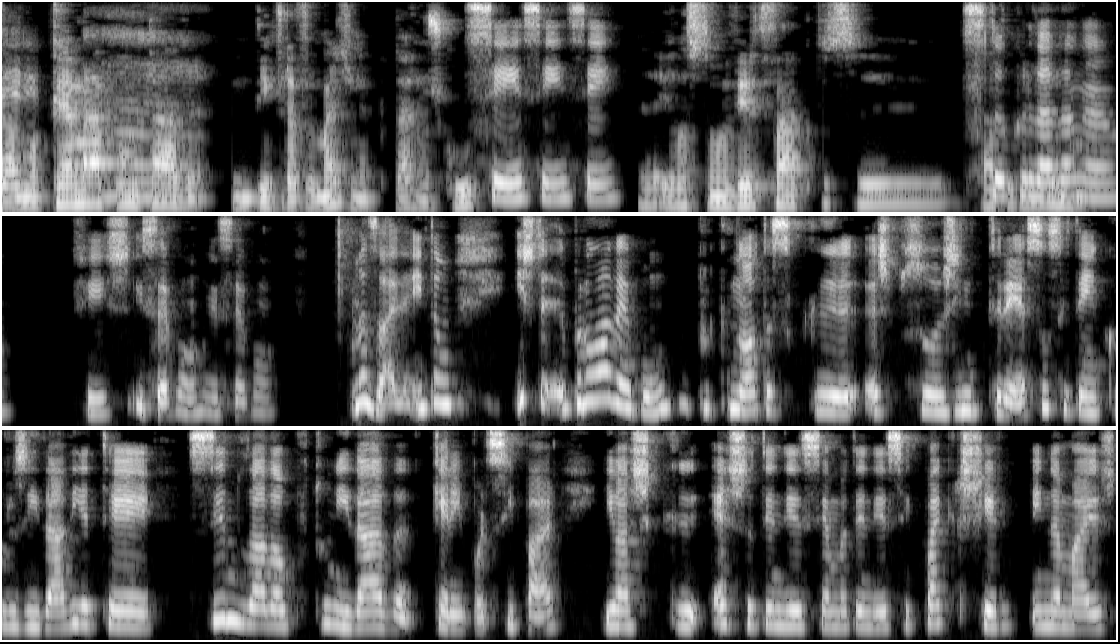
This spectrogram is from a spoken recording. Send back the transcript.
há uma câmera ah. apontada de infravermelhos, né? porque estás no escuro. Sim, sim, sim. Uh, eles estão a ver de facto se. Se estou acordada ou não. Fiz. Isso é bom, isso é bom. Mas olha, então, isto por um lado é bom, porque nota-se que as pessoas interessam-se e têm curiosidade e até sendo dada a oportunidade querem participar. E eu acho que esta tendência é uma tendência que vai crescer ainda mais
